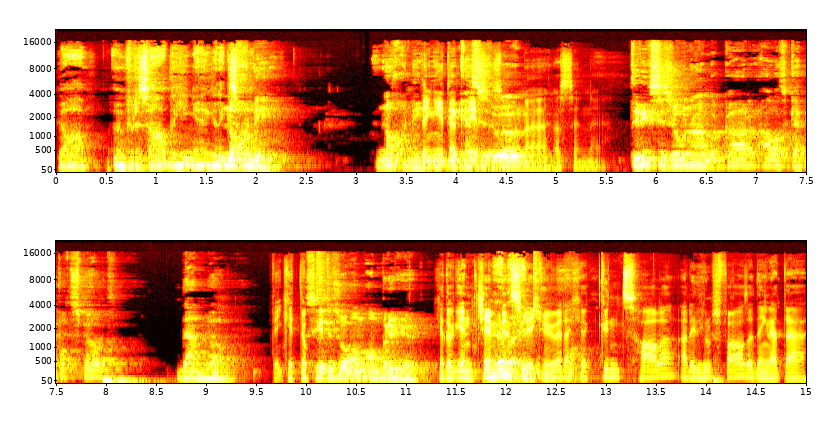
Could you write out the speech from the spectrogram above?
ja, een verzadiging eigenlijk Nog zo- niet. Nog niet. ik denk niet dat deze je zo seizoen eh, gaat zijn. Nee. drie seizoenen aan elkaar alles kapot speelt, dan wel. Ik denk, je Ik zie er zo om, om bruggen. je hebt ook geen Champions ik- League nu, hè, dat je kunt halen uit die groepsfase. Ik denk dat dat...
